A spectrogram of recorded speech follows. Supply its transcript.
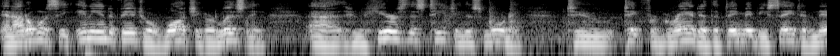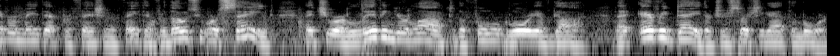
And I don't want to see any individual watching or listening uh, who hears this teaching this morning to take for granted that they may be saved and never made that profession of faith. And for those who are saved, that you are living your life to the full glory of God. That every day that you're searching out the Lord.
